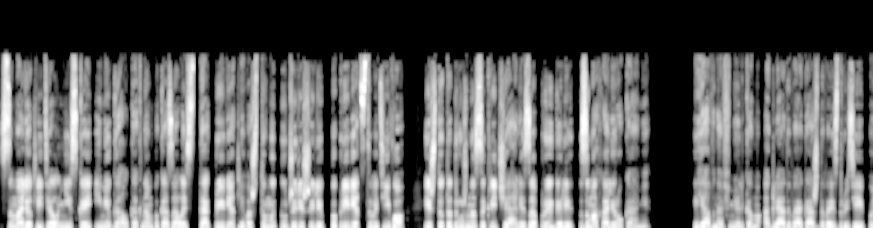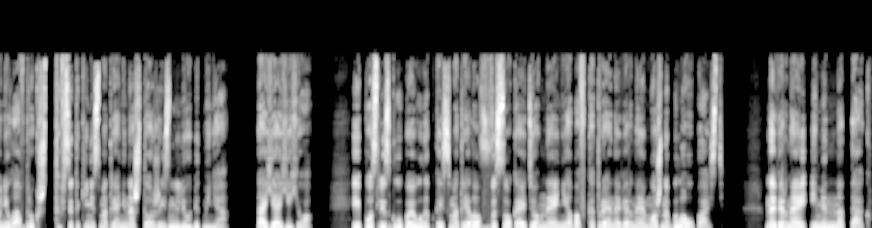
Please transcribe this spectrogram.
Самолет летел низко и мигал, как нам показалось, так приветливо, что мы тут же решили поприветствовать его и что-то дружно закричали, запрыгали, замахали руками. Я вновь мельком, оглядывая каждого из друзей, поняла вдруг, что все таки несмотря ни на что, жизнь любит меня, а я ее. И после с глупой улыбкой смотрела в высокое темное небо, в которое, наверное, можно было упасть. Наверное, именно так,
